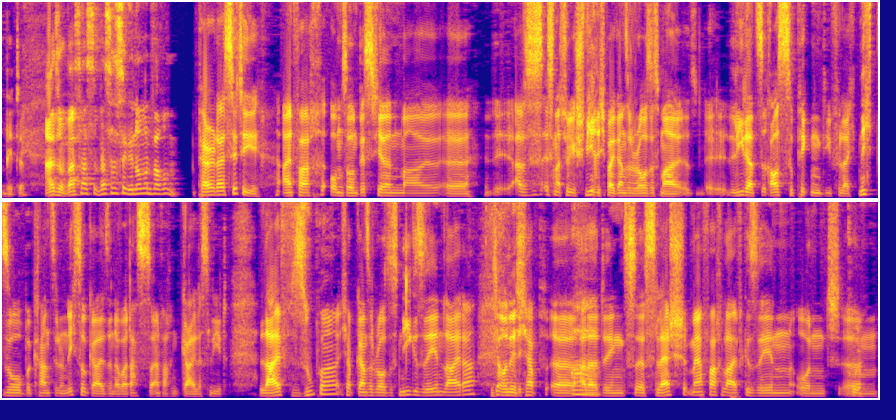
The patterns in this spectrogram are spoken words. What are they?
Bitte. Also, was hast du, was hast du genommen und warum? Paradise City, einfach um so ein bisschen mal, äh, also es ist, natürlich schwierig bei Guns N' Roses mal äh, Lieder zu- rauszupicken, die vielleicht nicht so bekannt sind und nicht so geil sind, aber das ist einfach ein geiles Lied. Live super, ich habe Guns N' Roses nie gesehen, leider. Ich auch nicht. Ich habe äh, allerdings äh, Slash mehrfach live gesehen und Cool. ähm,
